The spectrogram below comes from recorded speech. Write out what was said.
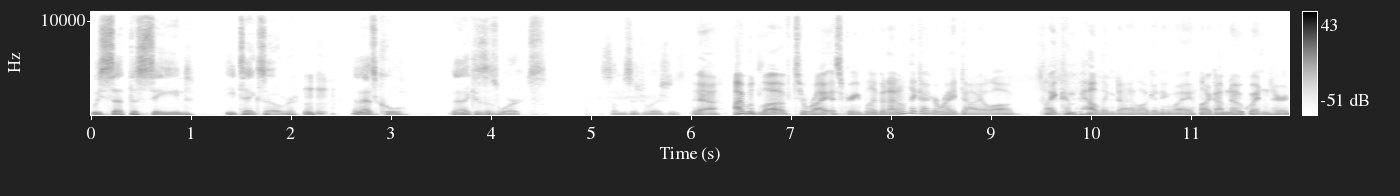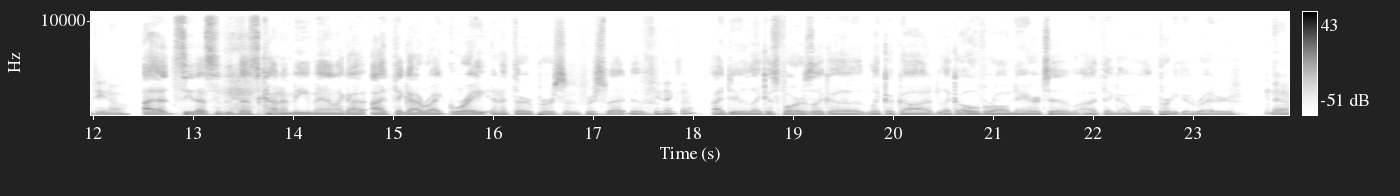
we set the scene he takes over and that's cool because this works some situations Yeah, I would love to write a screenplay, but I don't think I could write dialogue, like compelling dialogue anyway. Like I'm no Quentin Tarantino. I see that's that's kind of me, man. Like I, I think I write great in a third person perspective. You think so? I do. Like as far as like a like a god, like an overall narrative, I think I'm a pretty good writer. Yeah.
